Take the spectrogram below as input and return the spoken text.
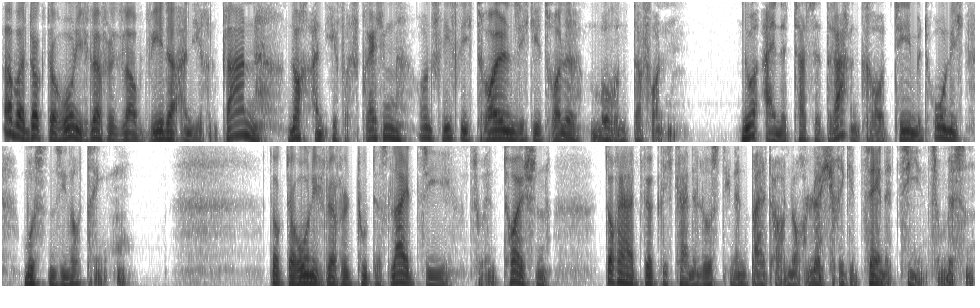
Aber Dr. Honiglöffel glaubt weder an ihren Plan noch an ihr Versprechen, und schließlich trollen sich die Trolle murrend davon. Nur eine Tasse Drachenkrauttee mit Honig mussten sie noch trinken. Dr. Honiglöffel tut es leid, sie zu enttäuschen, doch er hat wirklich keine Lust, ihnen bald auch noch löchrige Zähne ziehen zu müssen.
